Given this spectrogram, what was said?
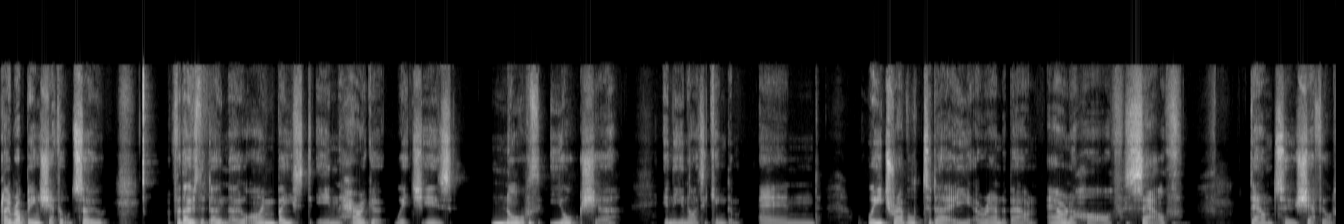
play rugby in Sheffield. So, for those that don't know, I'm based in Harrogate, which is North Yorkshire in the United Kingdom. And we travelled today around about an hour and a half south down to Sheffield,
